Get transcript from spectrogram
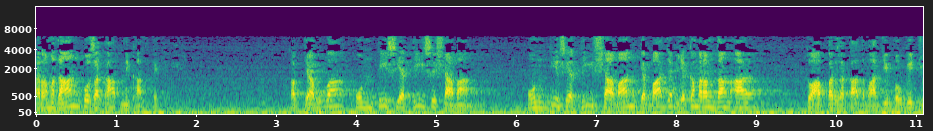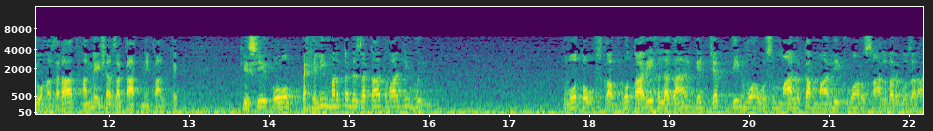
رمضان کو زکوٰۃ نکالتے ہیں۔ اب کیا ہوا؟ انتیس یا تیس شابان انتیس یا تیس شابان کے بعد جب یکم رمضان آئے تو آپ پر زکات واجب ہوگی، جو حضرات ہمیشہ زکات نکالتے کسی کو پہلی مرتبہ زکات واجب ہوئی تو وہ تو اس کا وہ تاریخ لگائیں کہ جب دن وہ اس مال کا مالک ہوا اور سال بھر گزرا،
